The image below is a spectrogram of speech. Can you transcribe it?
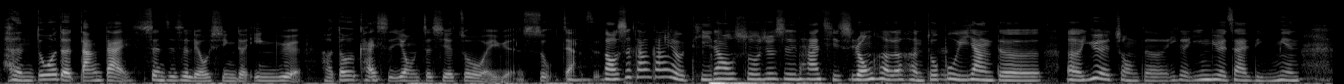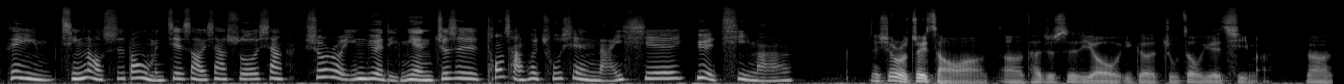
很多的当代，甚至是流行的音乐，好，都开始用这些作为元素，这样子。老师刚刚有提到说，就是它其实融合了很多不一样的呃乐种的一个音乐在里面，可以请老师帮我们介绍一下，说像 Shoro 音乐里面，就是通常会出现哪一些乐器吗？那修罗最早啊，呃，它就是有一个主奏乐器嘛，那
